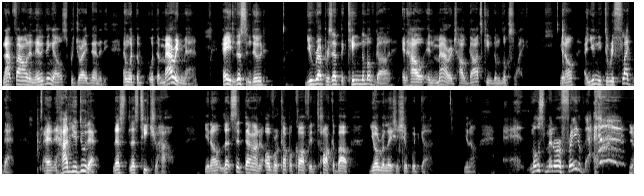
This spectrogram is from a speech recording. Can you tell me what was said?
not found in anything else but your identity. And with the with the married man, hey, listen, dude, you represent the kingdom of God and how in marriage, how God's kingdom looks like, you know, and you need to reflect that. And how do you do that? Let's let's teach you how. You know, let's sit down and over a cup of coffee and talk about your relationship with God. You know, and most men are afraid of that. yeah,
